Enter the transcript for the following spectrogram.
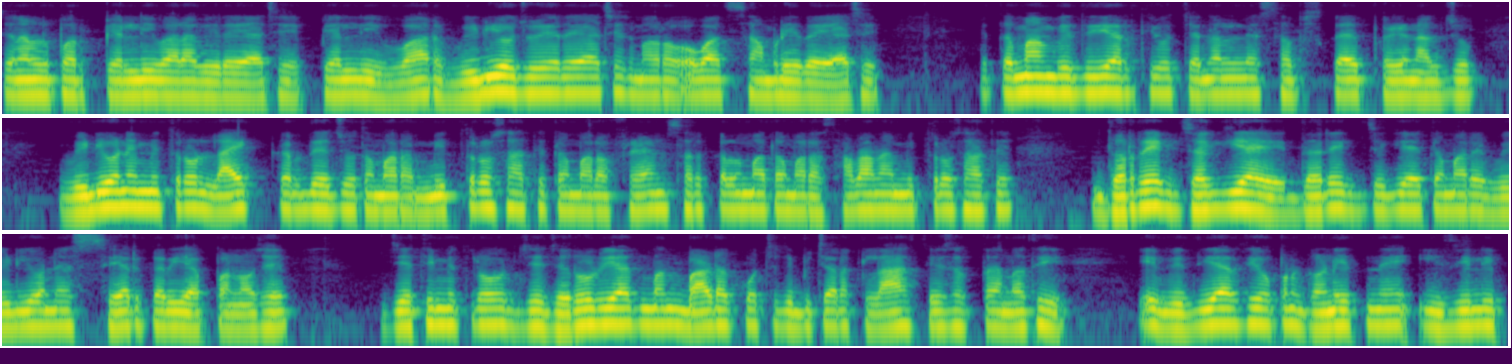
ચેનલ પર પહેલી વાર આવી રહ્યા છે, પહેલી વાર વીડિયો જોઈ રહ્યા છે, મારો અવાજ સાંભળી રહ્યા છે, એ તમામ વિદ્યાર્થીઓ ચેનલને સબસ્ક્રાઈબ કરી નાખજો. વિડીયોને મિત્રો લાઇક કરી દેજો તમારા મિત્રો સાથે, તમારા ફ્રેન્ડ સર્કલમાં તમારા શાળાના મિત્રો સાથે. દરેક જગ્યાએ દરેક જગ્યાએ તમારે વિડીયોને શેર કરી આપવાનો છે. જેથી મિત્રો, જે જરૂરિયાતમંદ બાળકો છે, જે બિચારા ક્લાસ જઈ શકતા નથી, એ વિદ્યાર્થીઓ પણ ગણિતને ઇઝીલી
